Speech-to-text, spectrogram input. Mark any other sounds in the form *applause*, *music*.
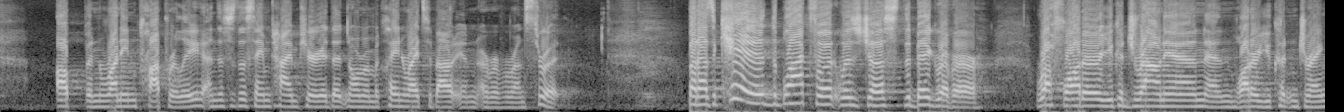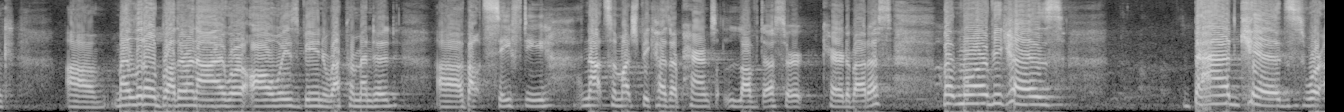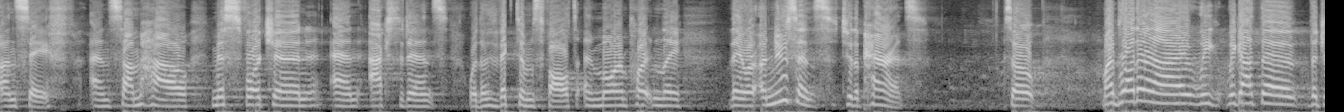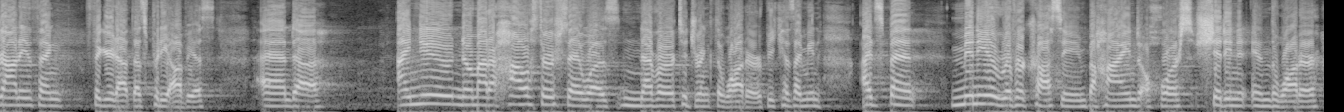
up and running properly. And this is the same time period that Norman Maclean writes about in A River Runs Through It. But as a kid, the Blackfoot was just the big river. Rough water you could drown in and water you couldn't drink. Um, my little brother and I were always being reprimanded uh, about safety, not so much because our parents loved us or cared about us, but more because bad kids were unsafe and somehow misfortune and accidents were the victim's fault and more importantly, they were a nuisance to the parents. So my brother and I, we, we got the, the drowning thing figured out. That's pretty obvious. And uh, I knew no matter how thirsty I was, never to drink the water because, I mean, I'd spent many a river crossing behind a horse shitting in the water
